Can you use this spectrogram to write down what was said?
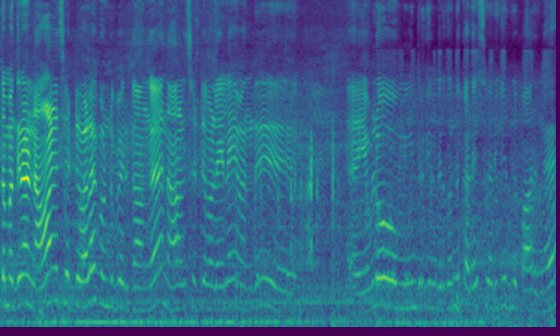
மொத்தம் பார்த்தீங்கன்னா நாலு செட்டு வலை கொண்டு போயிருக்காங்க. நாலு செட்டு வலையிலே வந்து எவ்வளோ மீன் இருக்குங்கிறது வந்து கடைசி வரைக்கும் இருந்து பாருங்கள்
